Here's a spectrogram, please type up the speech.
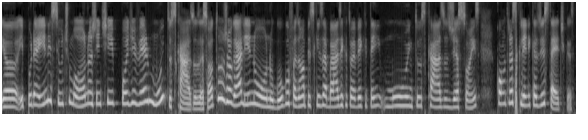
E por aí, nesse último ano, a gente pôde ver muitos casos. É só tu jogar ali no, no Google, fazer uma pesquisa básica, tu vai ver que tem muitos casos de ações contra as clínicas de estéticas.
